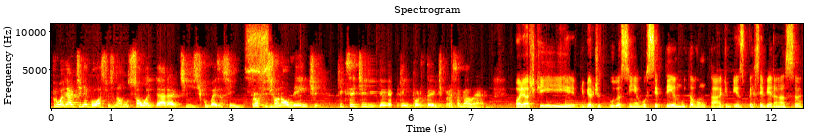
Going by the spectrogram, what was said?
para o olhar de negócios, não só o olhar artístico, mas assim, profissionalmente, o que, que você diria que é importante para essa galera? Olha, eu acho que, primeiro de tudo, assim, é você ter muita vontade mesmo, perseverança,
